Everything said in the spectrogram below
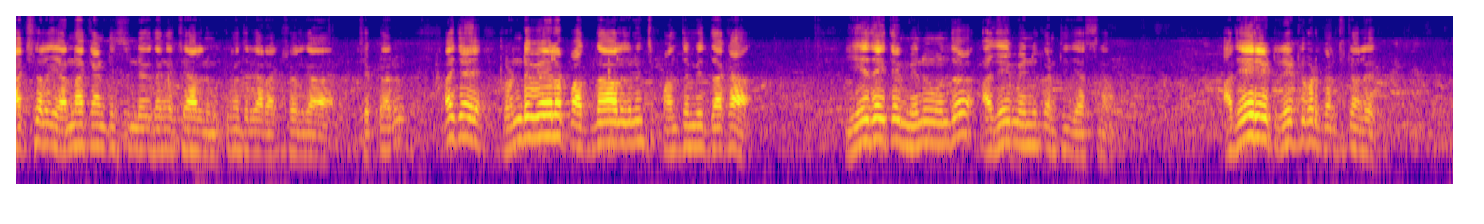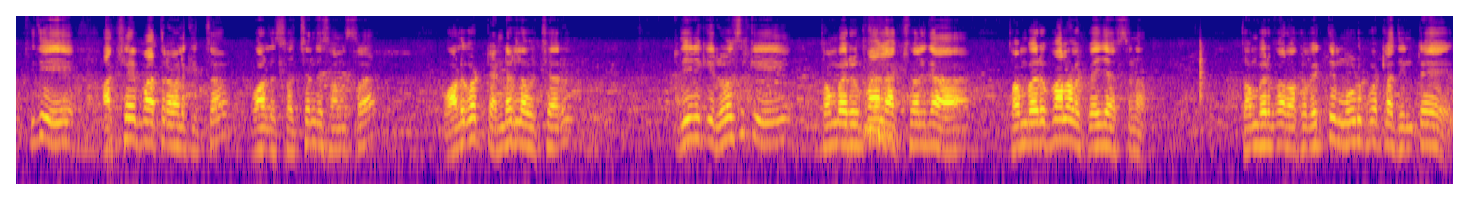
యాక్చువల్గా అన్నా క్యాంటీన్స్ ఉండే విధంగా చేయాలని ముఖ్యమంత్రి గారు యాక్చువల్గా చెప్పారు. అయితే రెండు వేల పద్నాలుగు నుంచి పంతొమ్మిది దాకా ఏదైతే మెనూ ఉందో అదే మెనూ కంటిన్యూ చేస్తున్నాం. అదే రేటు రేట్లు కూడా పెంచడం లేదు. ఇది అక్షయ పాత్ర వాళ్ళకి ఇచ్చాం. వాళ్ళు స్వచ్ఛంద సంస్థ. వాళ్ళు కూడా టెండర్లో వచ్చారు. దీనికి రోజుకి తొంభై రూపాయలు యాక్చువల్గా తొంభై రూపాయలు వాళ్ళకి పే చేస్తున్నాం. తొంభై రూపాయలు ఒక వ్యక్తి మూడు పూట్ల తింటే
